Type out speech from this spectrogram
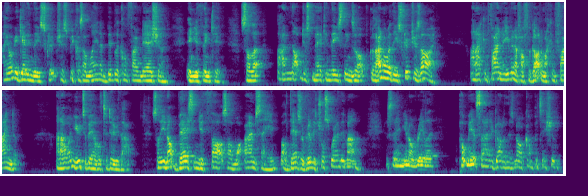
I hope you're getting these scriptures because I'm laying a biblical foundation in your thinking so that I'm not just making these things up because I know where these scriptures are and I can find them. Even if I forgot them, I can find them. And I want you to be able to do that. So that you're not basing your thoughts on what I'm saying. Well, Dave's a really trustworthy man. Saying, you know, really, put me aside of God and there's no competition.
